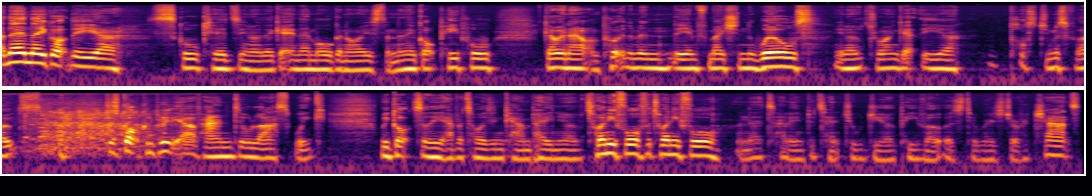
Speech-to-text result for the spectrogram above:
And then they got the uh, school kids. You know, they're getting them organised, and then they've got people going out and putting them in the information, the wills. You know, try and get the uh, posthumous votes. Just got completely out of hand till last week we got to the advertising campaign, you know, 24 for 24, and they're telling potential GOP voters to register for a chance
